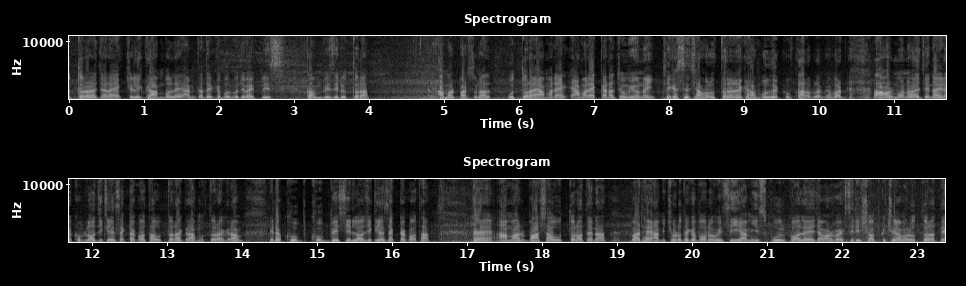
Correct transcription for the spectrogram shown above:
উত্তরা যারা অ্যাকচুয়ালি গ্রাম বলে, আমি তাদেরকে বলব যে, ভাই প্লিজ কাম ভিজিট উত্তরা। আমার পার্সোনাল উত্তরায় আমার এক আমার এক কাটা জমিও নেই, ঠিক আছে? যে আমার উত্তরার গ্রাম বললে খুব খারাপ লাগবে বাট আমার মনে হয় যে, না, এটা খুব লজিকলেস একটা কথা, উত্তরা গ্রাম উত্তরা গ্রাম। এটা খুব খুব বেশি লজিকলেস একটা কথা। হ্যাঁ আমার বাসা উত্তরাতে না বাট হ্যাঁ আমি ছোট থেকে বড় হয়েছি, আমি স্কুল কলেজ আমার ভার্সিটি সব কিছুই আমার উত্তরাতে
